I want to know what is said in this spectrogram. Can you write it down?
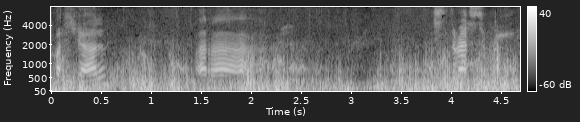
pasyal para stress free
